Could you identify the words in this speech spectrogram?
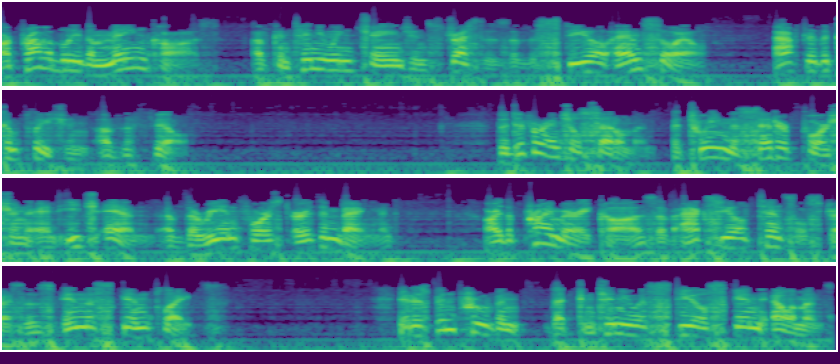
are probably the main cause of continuing change in stresses of the steel and soil after the completion of the fill. The differential settlement between the center portion and each end of the reinforced earth embankment are the primary cause of axial tensile stresses in the skin plates. It has been proven that continuous steel skin elements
